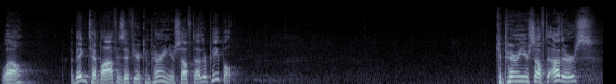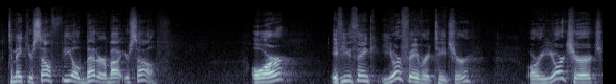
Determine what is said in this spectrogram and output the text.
Well, a big tip off is if you're comparing yourself to other people. Comparing yourself to others to make yourself feel better about yourself. Or if you think your favorite teacher or your church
